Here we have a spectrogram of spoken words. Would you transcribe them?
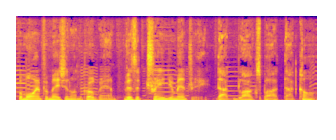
For more information on the program, visit trainyourmentary.blogspot.com.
